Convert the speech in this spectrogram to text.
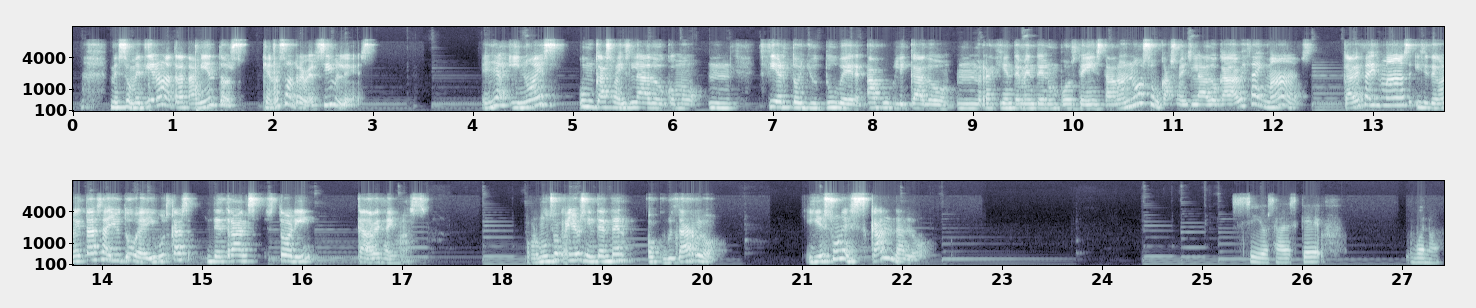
me sometieron a tratamientos que no son reversibles. Ella, y no es un caso aislado como mm, cierto youtuber ha publicado mm, recientemente en un post de Instagram, no es un caso aislado, cada vez hay más. Cada vez hay más y si te conectas a YouTube y buscas The Trans Story, cada vez hay más. Por mucho que ellos intenten ocultarlo. Y es un escándalo. Sí, o sea, es que, bueno,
